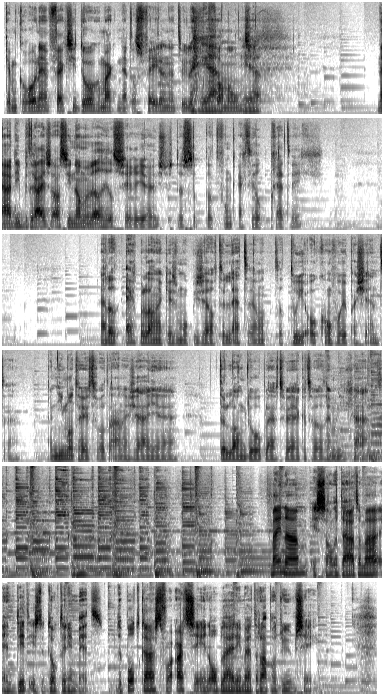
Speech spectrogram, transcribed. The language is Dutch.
Ik heb een corona-infectie doorgemaakt, net als velen natuurlijk van ons. Ja. Nou, die bedrijfsarts die nam me wel heel serieus. Dus dat, dat vond ik echt heel prettig. Ja, dat het echt belangrijk is om op jezelf te letten. Want dat doe je ook gewoon voor je patiënten. En niemand heeft er wat aan als jij uh, te lang door blijft werken terwijl het helemaal niet gaat. Mijn naam is Sander Datema en dit is de Dokter in Bed. De podcast voor artsen in opleiding bij het Rapport UMC.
